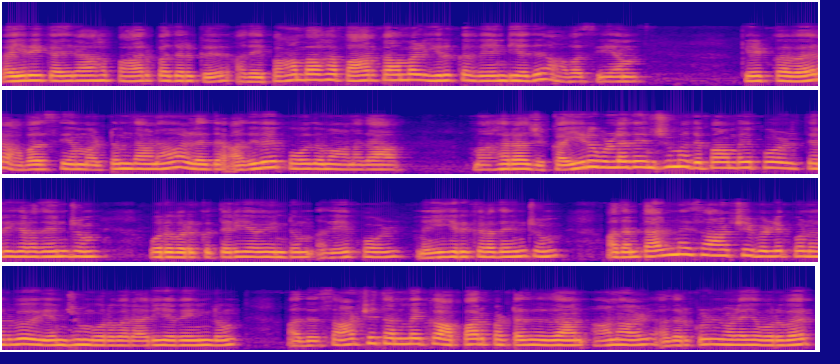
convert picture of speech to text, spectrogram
கயிறை கயிறாக பார்ப்பதற்கு அதை பாம்பாக பார்க்காமல் இருக்க வேண்டியது அவசியம். கேட்பவர் அவசியம் மட்டும்தானா அல்லது அதுவே போதுமானதா? மகாராஜ் கயிறு உள்ளதென்றும் அது பாம்பை போல் தெரிகிறதென்றும் ஒருவருக்கு தெரிய வேண்டும். அதேபோல் மெய் இருக்கிறதென்றும் அதன் தன்மை சாட்சி விழிப்புணர்வு என்றும் ஒருவர் அறிய வேண்டும். அது சாட்சி தன்மைக்கு அப்பாற்பட்டதுதான். ஆனால் அதற்குள் நுழைய ஒருவர்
